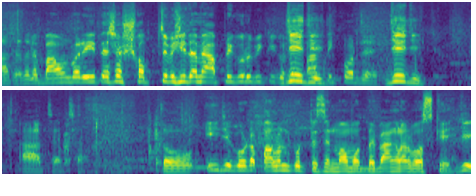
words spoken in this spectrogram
আচ্ছা তাহলে বাউন্ডারিতে এসে সবচেয়ে বেশি দামে আপনি গরু বিক্রি করেন জি। প্রান্তিক পর্যায়ে? জি জি। আচ্ছা আচ্ছা। তো এই যে গোটা পালন করতেছেন মোহাম্মদ ভাই বাংলার বসকে জি।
